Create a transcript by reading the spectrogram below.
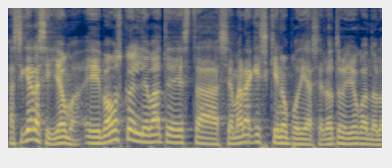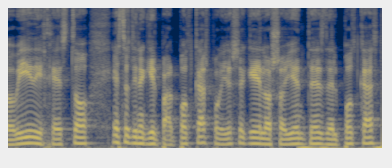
Así que ahora sí, Yauma, eh, vamos con el debate de esta semana, que es que no podía ser otro. Yo cuando lo vi dije, esto, esto tiene que ir para el podcast, porque yo sé que los oyentes del podcast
